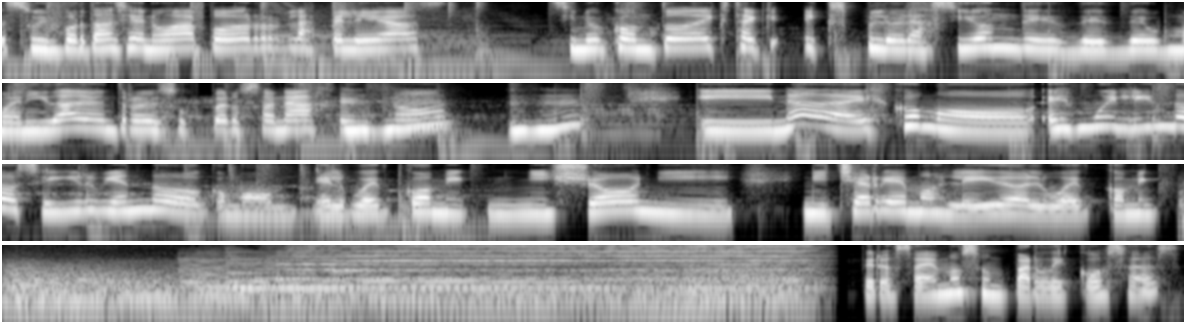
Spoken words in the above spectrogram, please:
su importancia no va por las peleas, sino con toda esta ex- exploración de, humanidad dentro de sus personajes, ¿no? Y nada, es como, es muy lindo seguir viendo como el webcomic. Ni yo ni, ni Cherry hemos leído el webcomic. Pero sabemos un par de cosas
